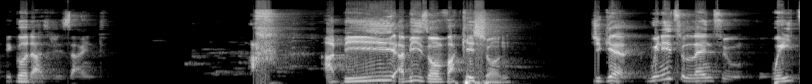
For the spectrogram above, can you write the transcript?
Abi God has resigned. Abi, Abi is on vacation. You get? We need to learn to wait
